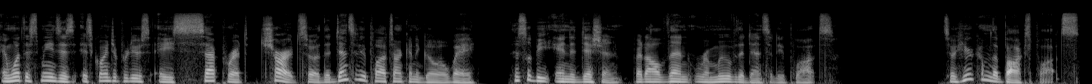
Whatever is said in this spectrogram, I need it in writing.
And what this means is it's going to produce a separate chart. So the density plots aren't going to go away. This will be in addition, but I'll then remove the density plots. So here come the box plots.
